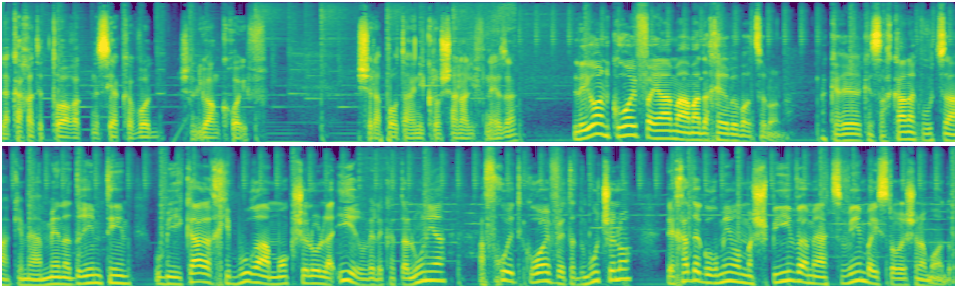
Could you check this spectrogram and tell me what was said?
לקחת את תואר נשיא הכבוד של יוהאן קרויף, שלפורטה העניק לו שנה לפני זה. ליוהאן קרויף היה מעמד אחר בברצלונה. הקריירה כשחקן הקבוצה, כמאמן הדרים טים, ובעיקר החיבור העמוק שלו לעיר ולקטלוניה, הפכו את קרויף ואת הדמות שלו לאחד הגורמים המשפיעים והמעצבים בהיסטוריה של המועדון.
